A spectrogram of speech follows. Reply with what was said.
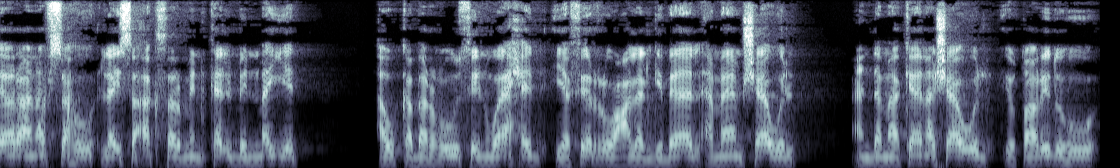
يرى نفسه ليس أكثر من كلب ميت أو كبرغوث واحد يفر على الجبال أمام شاول عندما كان شاول يطارده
